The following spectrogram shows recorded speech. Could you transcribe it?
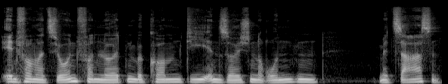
Informationen von Leuten bekommen, die in solchen Runden mit saßen.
